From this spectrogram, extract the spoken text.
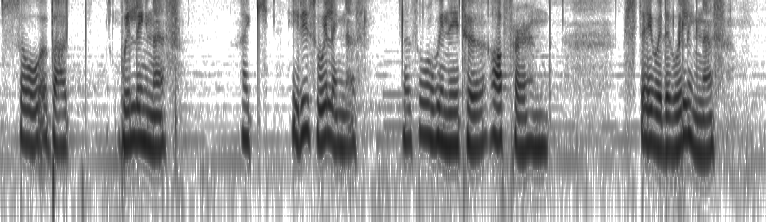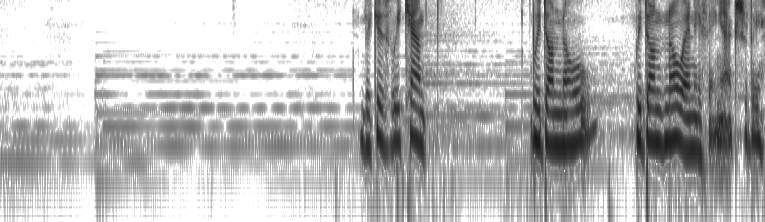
so about willingness. Like it is willingness. That's all we need to offer and stay with the willingness. Because we can't, we don't know, we don't know anything actually.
